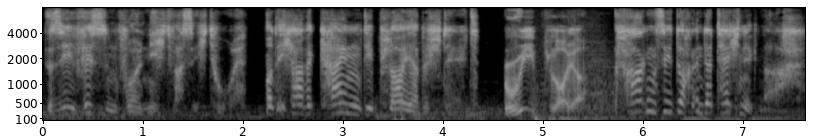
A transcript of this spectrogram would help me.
Sie wissen wohl nicht, was ich tue. Und ich habe keinen Deployer bestellt. Reployer. Fragen Sie doch in der Technik nach.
